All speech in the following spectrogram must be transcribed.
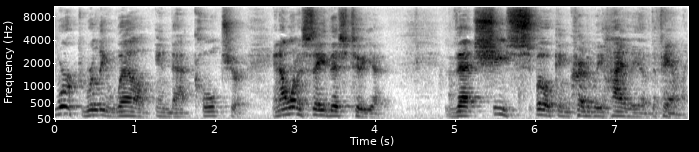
worked really well in that culture. And I want to say this to you that she spoke incredibly highly of the family.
